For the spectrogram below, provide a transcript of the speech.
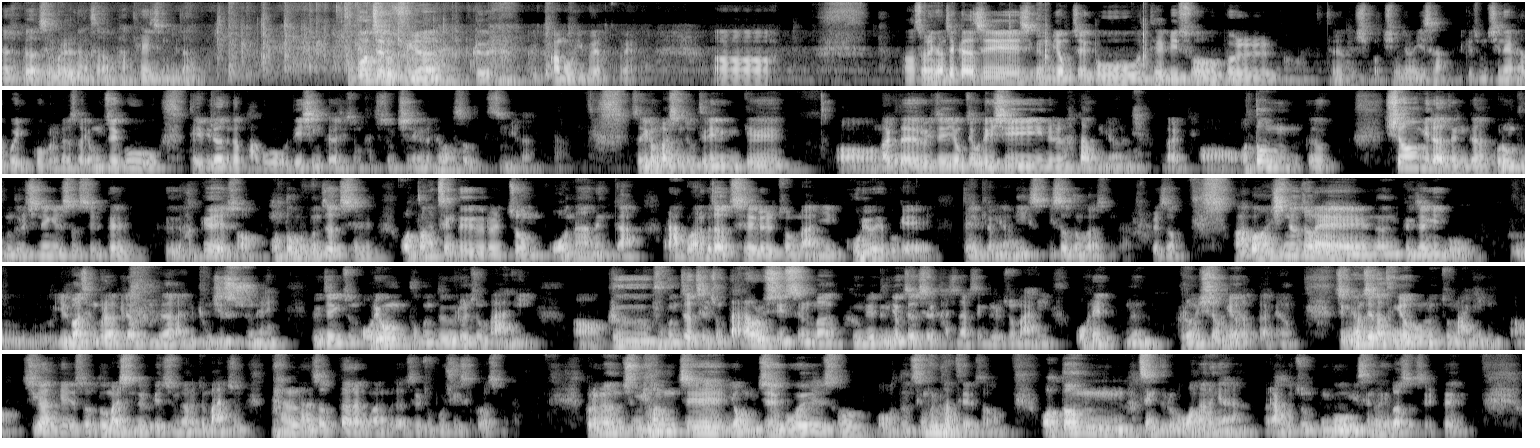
안녕하십니까 생물 강사 박혜진입니다. 두 번째로 중요한 그, 그 과목이고요. 네. 어, 어, 저는 현재까지 지금 영재고 대비 수업을 어, 대략 한 10, 10년 이상 이렇게 좀 진행하고 있고 그러면서 영재고 대비라든가 과고 내신까지 좀 같이 좀 진행을 해왔었습니다. 그래서 이런 말씀 좀 드리는 게 어, 말 그대로 이제 영재고 내신을 하다 보면 말, 어, 어떤 그 시험이라든가 그런 부분들을 진행했었을 때 그 학교에서 어떤 부분 자체, 어떤 학생들을 좀 원하는가라고 하는 것 자체를 좀 많이 고려해 보게 되는 경향이 있- 있었던 것 같습니다. 그래서 과거 한 10년 전에는 굉장히 뭐, 그 일반 생물학이라든가 아니면 경지 수준의 굉장히 좀 어려운 부분들을 좀 많이 어, 그 부분 자체를 좀 따라올 수 있을 만큼의 능력 자체를 가진 학생들을 좀 많이 원했는 그런 시험이었다면 지금 현재 같은 경우는 좀 많이 어, 지하학에서도 말씀드렸겠지만 좀 많이 좀 달라졌다라고 하는 것 자체를 좀 볼 수 있을 것 같습니다. 그러면 지금 현재 영재고에서 뭐 어떤 생물 파트에서 어떤 학생들을 원하느냐라고 좀 곰곰이 생각해 봤었을 때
